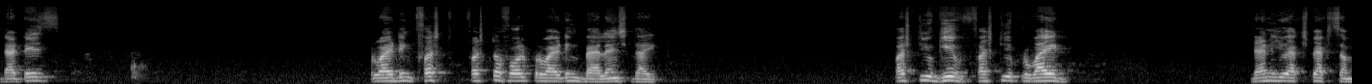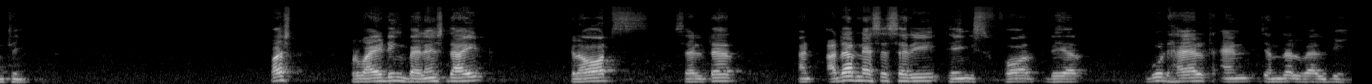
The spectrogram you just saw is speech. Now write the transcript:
That is providing first first of all providing balanced diet first you give first you provide then you expect something first providing balanced diet clothes shelter and other necessary things for their good health and general well-being.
